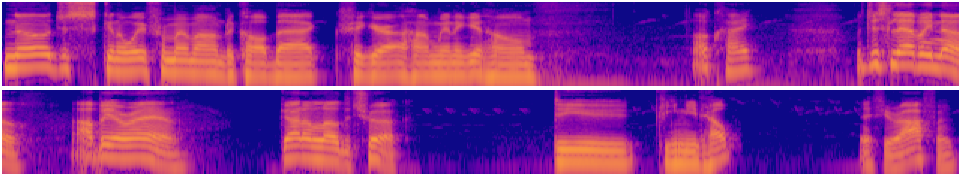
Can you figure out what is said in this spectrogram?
No, just gonna wait for my mom to call back, figure out how I'm gonna get home. Okay. Well, just let me know. I'll be around. Gotta unload the truck. Do you do you need help? If you're offering.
